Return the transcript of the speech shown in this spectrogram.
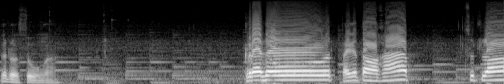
กระโดดสูงเหรอกระโดดไปกันต่อครับ สุดล่อ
